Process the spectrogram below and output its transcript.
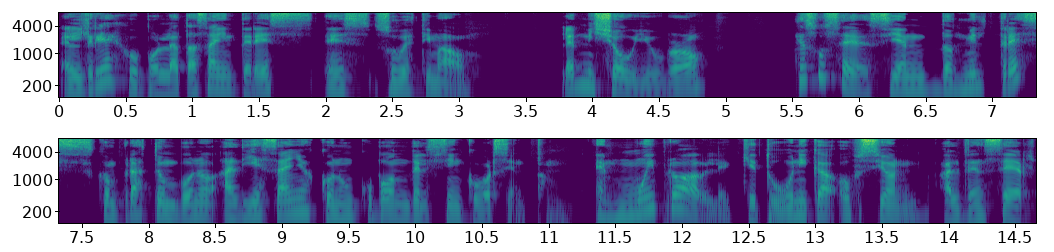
El riesgo por la tasa de interés es subestimado. Let me show you, bro. ¿Qué sucede si en 2003 compraste un bono a 10 años con un cupón del 5%? Es muy probable que tu única opción al vencer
